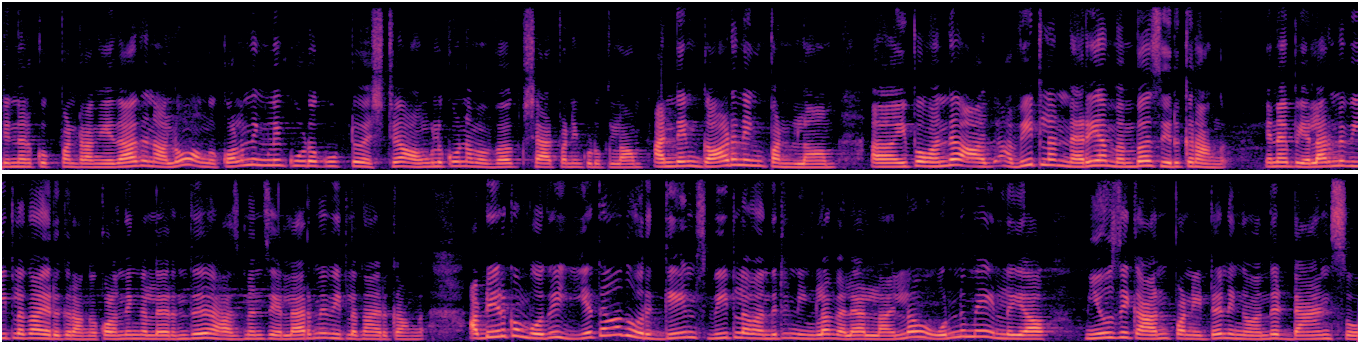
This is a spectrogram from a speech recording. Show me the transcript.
டின்னர் குக் பண்ணுறாங்க ஏதாவதுனாலும் அவங்க குழந்தைங்களையும் கூட கூப்பிட்டு வச்சுட்டு அவங்களுக்கும் நம்ம ஒர்க் ஷேர் பண்ணி கொடுக்கலாம். அண்ட் தென் கார்டனிங் பண்ணலாம். இப்போ வந்து வீட்டில் நிறைய மெம்பர்ஸ் இருக்கிறாங்க. ஏன்னா இப்போ எல்லாருமே வீட்டில் தான் இருக்கிறாங்க. குழந்தைங்கள்லேருந்து ஹஸ்பண்ட்ஸ் எல்லாருமே வீட்டில் தான் இருக்காங்க. அப்படி இருக்கும்போது ஏதாவது ஒரு கேம்ஸ் வீட்டில் வந்துட்டு நீங்களாம் விளையாடலாம் இல்லை ஒன்றுமே இல்லையா? மியூசிக் ஆன் பண்ணிவிட்டு நீங்கள் வந்து டான்ஸோ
